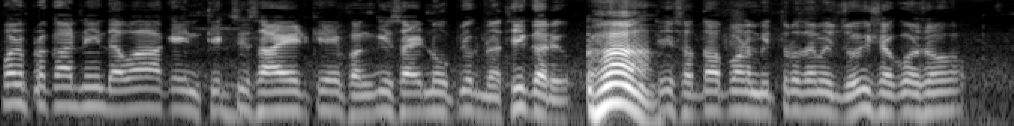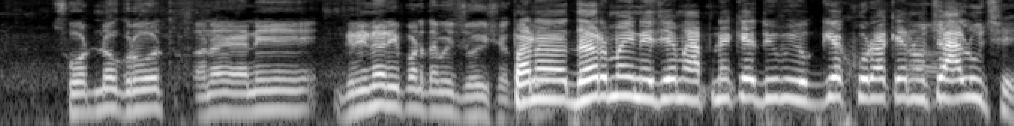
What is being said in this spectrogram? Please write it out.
પણ પ્રકારની દવા કે ઇન્સેક્ટિસાઇડ કે ફંગીસાઇડ નો ઉપયોગ નથી કર્યો. હા. તે છતાં પણ મિત્રો તમે જોઈ શકો છો છોડનો ગ્રોથ અને એની ગ્રીનરી પણ તમે જોઈ શકો પણ દર મહિને જેમ આપને કીધું યોગ્ય ખોરાક એનો ચાલુ છે.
